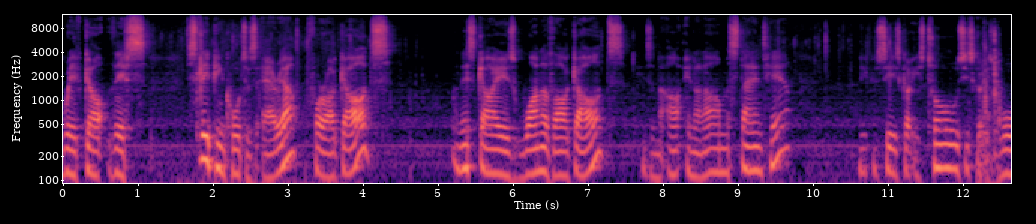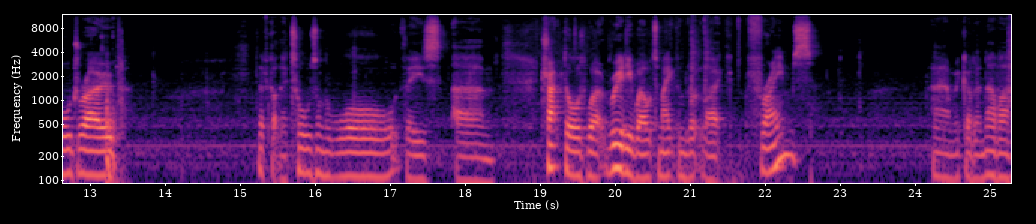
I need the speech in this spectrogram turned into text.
we've got this sleeping quarters area for our guards. And this guy is one of our guards. He's in, in an armor stand here. You can see he's got his tools, he's got his wardrobe. They've got their tools on the wall. These um, trapdoors work really well to make them look like frames. And we've got another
